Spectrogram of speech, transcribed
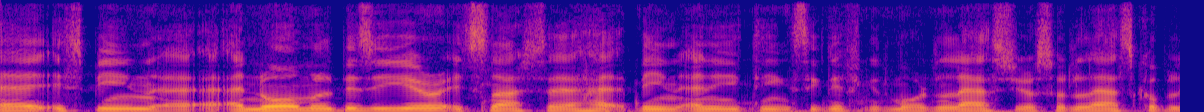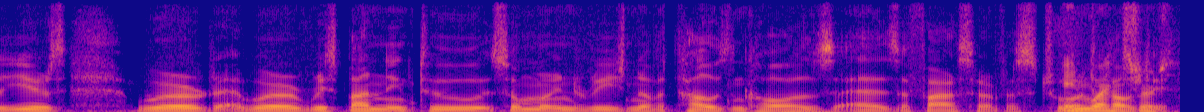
Uh, it's been a, a, normal busy year. It's not uh, been anything significant more than last year. So the last couple of years, we're we're responding to somewhere in the region of a thousand calls as a fire service throughout in the Wexford, county.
